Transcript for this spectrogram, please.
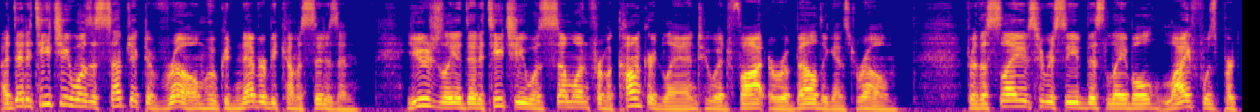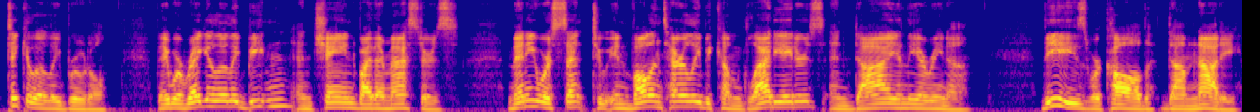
A deditici was a subject of Rome who could never become a citizen. Usually, a deditici was someone from a conquered land who had fought or rebelled against Rome. For the slaves who received this label, life was particularly brutal. They were regularly beaten and chained by their masters. Many were sent to involuntarily become gladiators and die in the arena. These were called damnati.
